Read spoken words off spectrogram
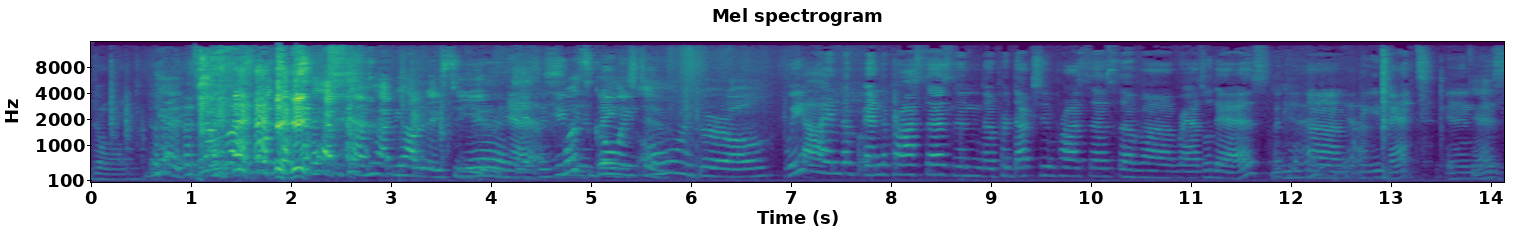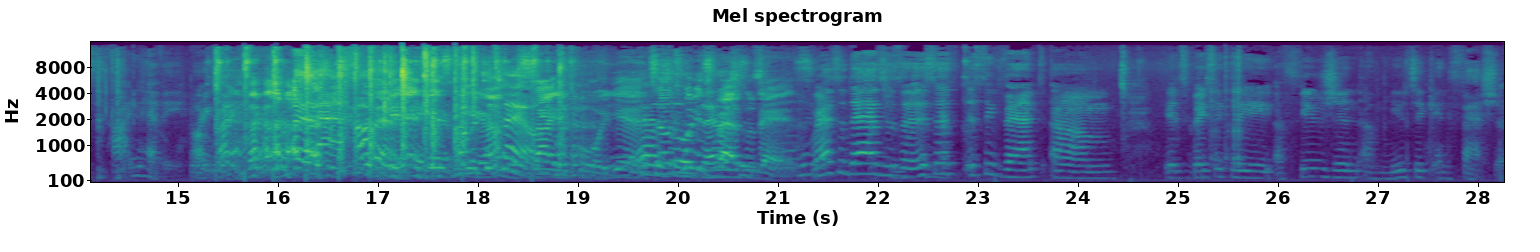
doing. yeah. happy time, happy holidays to you. Yeah. Yes. and What's going too. on, girl? We are in the in the process in the production process of uh, Razzle Daz, Okay. um, yeah. the event, and Yes. it's hot and heavy. Right. Yes, Yes, it's Coming to I'm town. excited for it. Yeah. Razzle Tell us what is Razzle Daz? Razzle Daz is a it's a it's an event. Um, it's basically a fusion of music and fashion,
